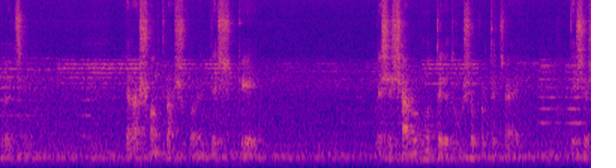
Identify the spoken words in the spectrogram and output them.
করেছে যারা সন্ত্রাস করে দেশকে, দেশের সার্বভৌমত্বকে ধ্বংস করতে চায়, দেশের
